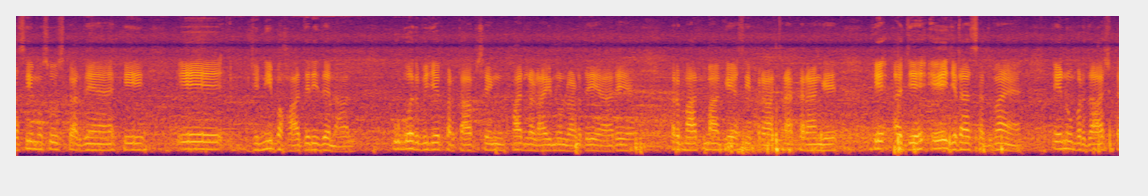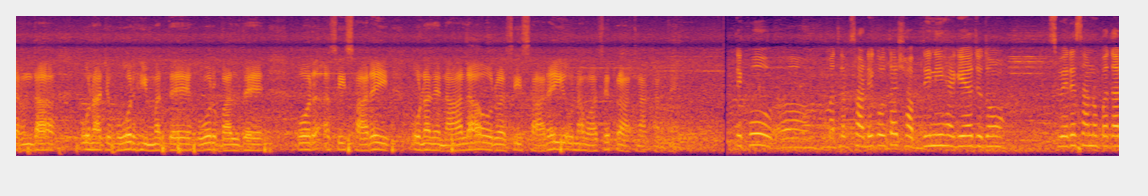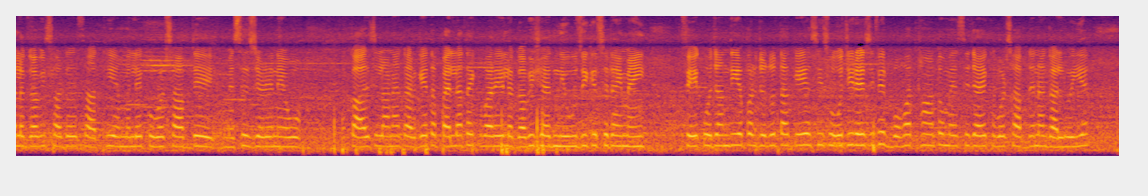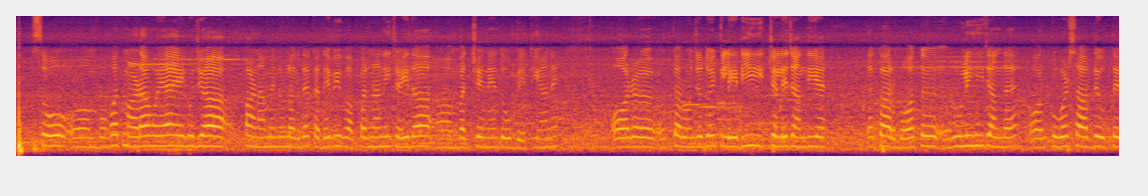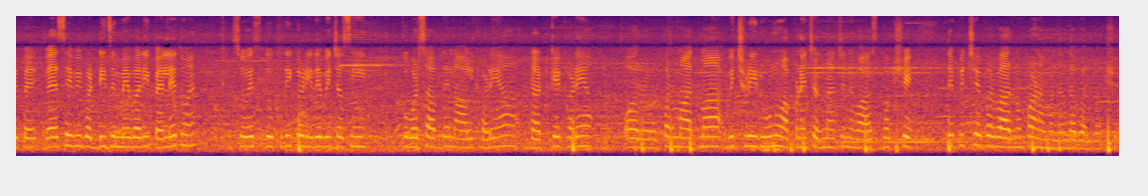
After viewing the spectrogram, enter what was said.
ਅਸੀਂ ਮਹਿਸੂਸ ਕਰਦੇ ਹਾਂ ਕਿ ਇਹ ਜਿੰਨੀ ਬਹਾਦਰੀ ਦੇ ਨਾਲ ਕੁਵਰ ਵਿਜੇ ਪ੍ਰਤਾਪ ਸਿੰਘ ਹਰ ਲੜਾਈ ਨੂੰ ਲੜਦੇ ਆ ਰਹੇ ਹੈ ਪਰਮਾਤਮਾ ਅੱਗੇ ਅਸੀਂ ਪ੍ਰਾਰਥਨਾ ਕਰਾਂਗੇ ਕਿ ਅਜੇ ਇਹ ਜਿਹੜਾ ਸਦਮਾ ਹੈ, ਇਹਨੂੰ ਬਰਦਾਸ਼ਤ ਕਰਨ ਦਾ ਉਹਨਾਂ 'ਚ ਹੋਰ ਹਿੰਮਤ ਦੇ ਹੋਰ ਬਲ ਦੇ ਔਰ ਅਸੀਂ ਸਾਰੇ ਹੀ ਉਹਨਾਂ ਦੇ ਨਾਲ ਆ ਔਰ ਅਸੀਂ ਸਾਰੇ ਹੀ ਉਹਨਾਂ ਵਾਸਤੇ ਪ੍ਰਾਰਥਨਾ ਕਰਦੇ ਹਾਂ। ਦੇਖੋ ਮਤਲਬ ਸਾਡੇ ਕੋਲ ਤਾਂ ਸ਼ਬਦ ਹੀ ਨਹੀਂ ਹੈਗੇ ਆ। ਜਦੋਂ ਸਵੇਰੇ ਸਾਨੂੰ ਪਤਾ ਲੱਗਾ ਵੀ ਸਾਡੇ ਸਾਥੀ ਐਮਐਲਏ ਕੁਵਰ ਸਾਹਿਬ ਦੇ ਮੈਸੇਜ ਜਿਹੜੇ ਨੇ ਉਹ ਕਾਲ ਚਲਾਣਾ ਕਰ ਗਏ, ਤਾਂ ਪਹਿਲਾਂ ਤਾਂ ਇੱਕ ਵਾਰ ਇਹ ਲੱਗਾ ਵੀ ਸ਼ਾਇਦ ਨਿਊਜ਼ ਹੀ ਕਿਸੇ ਟਾਈਮ ਐਂ ਫੇਕ ਹੋ ਜਾਂਦੀ ਹੈ। ਪਰ ਜਦੋਂ ਤੱਕ ਇਹ ਅਸੀਂ ਸੋਚ ਹੀ ਰਹੇ ਸੀ, ਫਿਰ ਬਹੁਤ ਥਾਂ ਤੋਂ ਮੈਸੇਜ ਆਏ। ਕੁਵਰ ਸਾਹਿਬ ਦੇ ਨਾਲ ਗੱਲ ਹੋਈ ਹੈ। ਸੋ ਬਹੁਤ ਮਾੜਾ ਹੋਇਆ। ਇਹੋ ਜਿਹਾ ਭਾਣਾ ਮੈਨੂੰ ਲੱਗਦਾ ਕਦੇ ਵੀ ਵਾਪਰਨਾ ਨਹੀਂ ਚਾਹੀਦਾ। ਬੱਚੇ ਨੇ, ਦੋ ਬੇਟੀਆਂ ਨੇ। ਔਰ ਘਰੋਂ ਜਦੋਂ ਇੱਕ ਲੇਡੀ ਚਲੇ ਜਾਂਦੀ ਹੈ, ਤਾਂ ਘਰ ਬਹੁਤ ਰੁਲੀ ਹੀ ਜਾਂਦਾ ਹੈ। ਔਰ ਕੁਵਰ ਸਾਹਿਬ ਦੇ ਉੱਤੇ ਪੈ- ਵੈਸੇ ਵੀ ਵੱਡੀ ਜ਼ਿੰਮੇਵਾਰੀ ਪਹਿਲੇ ਤੋਂ ਹੈ। ਸੋ, ਇਸ ਦੁੱਖ ਦੀ ਘੜੀ ਦੇ ਵਿੱਚ ਅਸੀਂ ਕੁਵਰ ਸਾਹਿਬ ਦੇ ਨਾਲ ਖੜੇ ਹਾਂ, ਡਟ ਕੇ ਖੜੇ ਹਾਂ। ਔਰ ਪਰਮਾਤਮਾ ਵਿਛੜੀ ਰੂਹ ਨੂੰ ਆਪਣੇ ਚਰਨਾਂ 'ਚ ਨਿਵਾਸ ਬਖਸ਼ੇ ਤੇ ਪਿੱਛੇ ਪਰਿਵਾਰ ਨੂੰ ਭਾਣਾ ਮੰਨਣ ਦਾ ਬਲ ਬਖਸ਼ੇ।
